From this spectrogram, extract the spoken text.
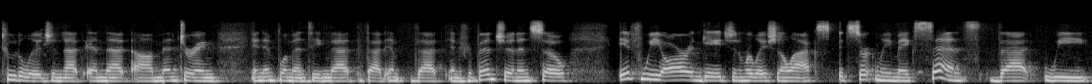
tutelage and that and that uh, mentoring in implementing that that that intervention. And so if we are engaged in relational acts, it certainly makes sense that we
